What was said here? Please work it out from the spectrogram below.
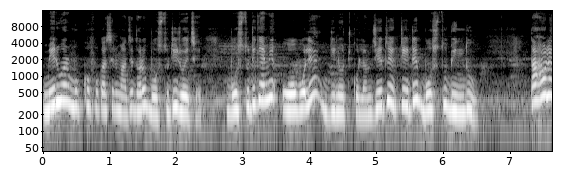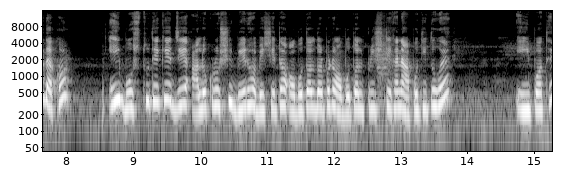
মেরু আর মুখ্য ফোকাসের মাঝে ধরো বস্তুটি রয়েছে। বস্তুটিকে আমি ও বলে ডিনোট করলাম। যেহেতু একটি এটা বস্তু বিন্দু তাহলে দেখো এই বস্তু থেকে যে আলোকরশ্মি বের হবে, সেটা অবতল দর্পণে অবতল পৃষ্ঠে এখানে আপতিত হয়ে এই পথে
